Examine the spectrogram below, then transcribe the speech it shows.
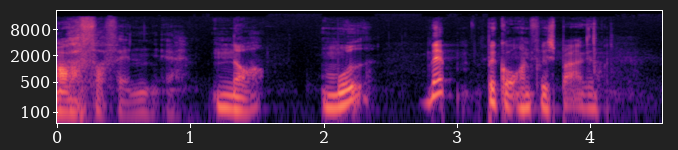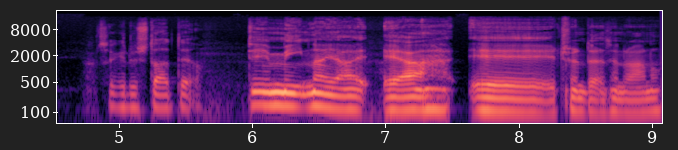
Åh, oh, for fanden, ja. Nå, mod hvem begår han frisparket? Så kan du starte der. Det mener jeg er øh, Trent Alexander-Arnold.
